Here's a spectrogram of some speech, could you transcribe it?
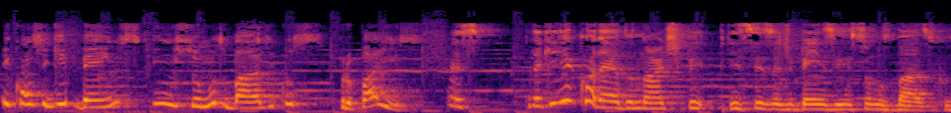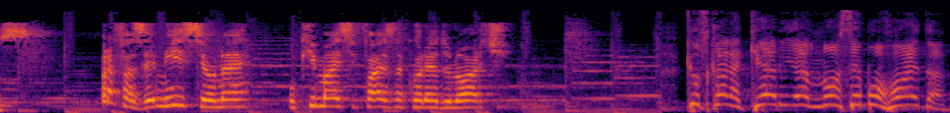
e conseguir bens e insumos básicos para o país. Mas para que a Coreia do Norte precisa de bens e insumos básicos? Para fazer míssil, né? O que mais se faz na Coreia do Norte? que os caras querem é a nossa hemorroida.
